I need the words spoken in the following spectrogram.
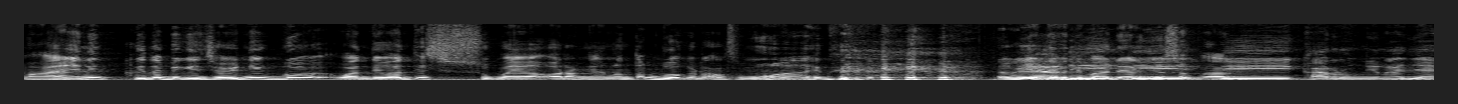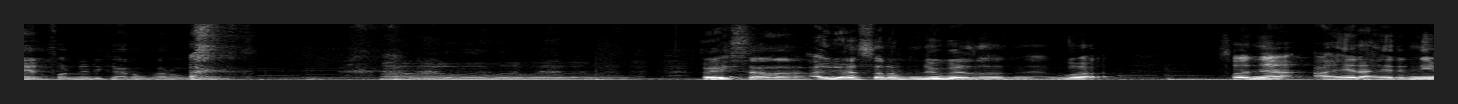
makanya ini kita bikin show ini gue wanti-wanti supaya orang yang nonton gue kenal semua gitu. Ya, di, tiba-tiba ada yang di, nyusup ah. dikarungin aja handphonenya dikarung-karungin bisa lah. agak serem juga soalnya. Gue soalnya akhir-akhir ini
